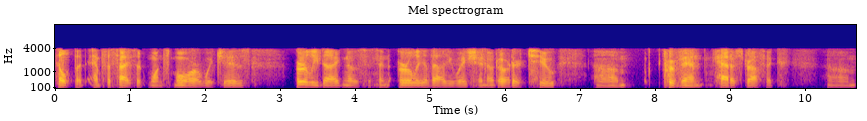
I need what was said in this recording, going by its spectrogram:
help but emphasize it once more, which is early diagnosis and early evaluation in order to um, prevent catastrophic um,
